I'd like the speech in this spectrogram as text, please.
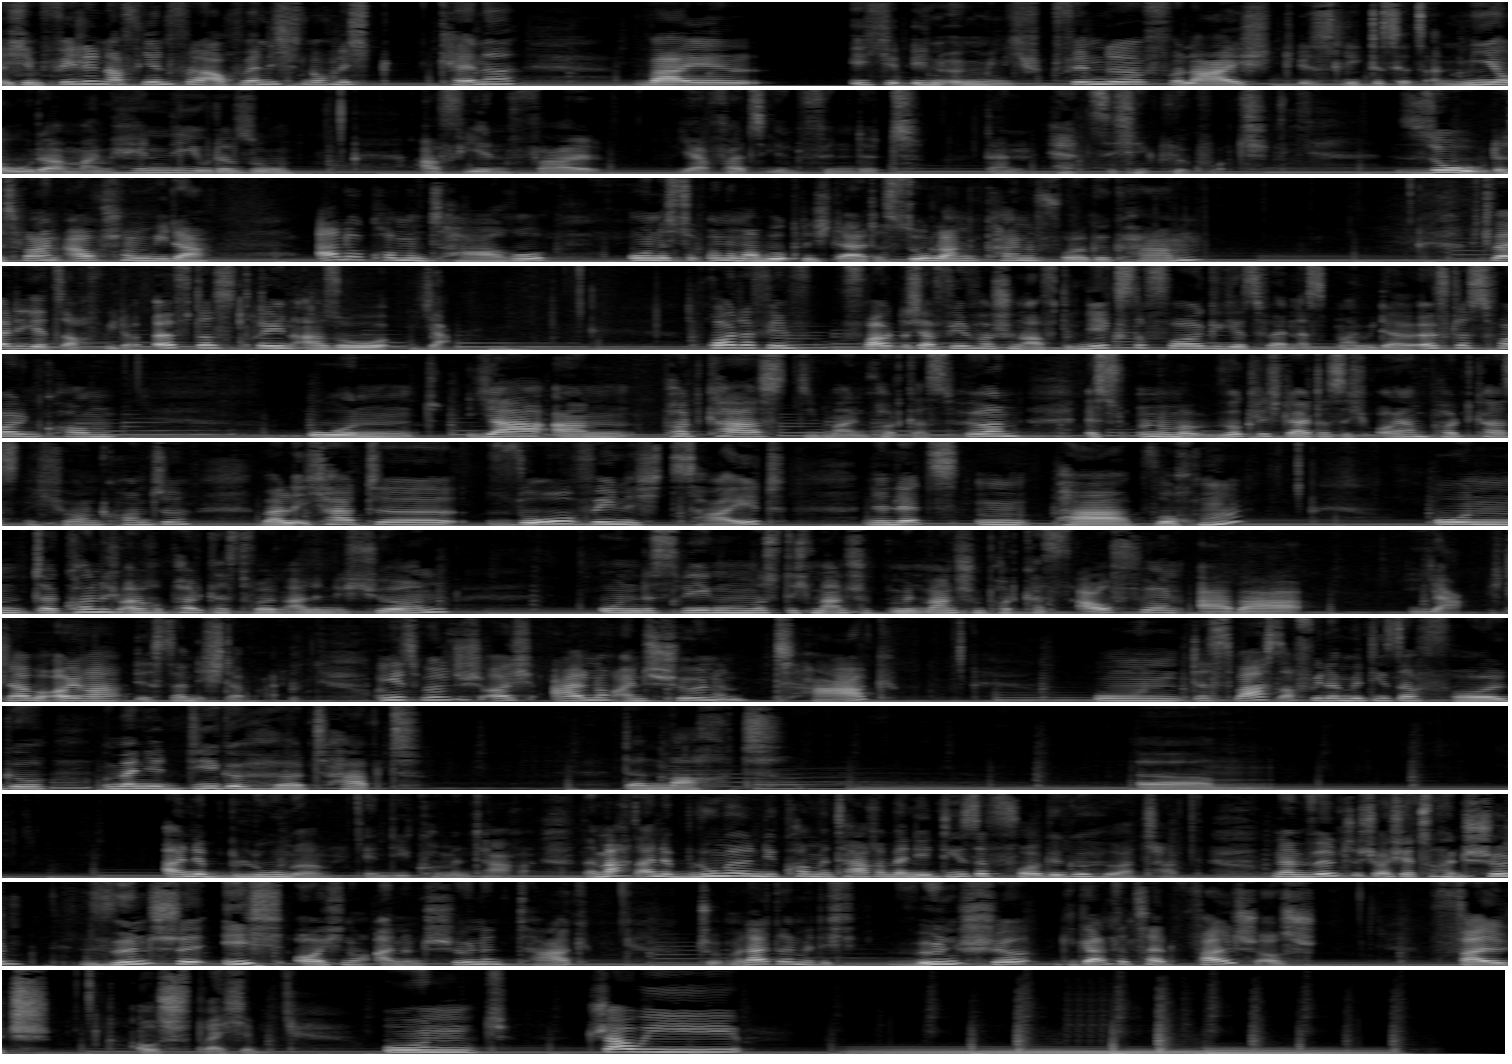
Ich empfehle ihn auf jeden Fall, auch wenn ich ihn noch nicht kenne, weil ich ihn irgendwie nicht finde. Vielleicht ist, liegt es jetzt an mir oder an meinem Handy oder so. Auf jeden Fall, ja, falls ihr ihn findet, dann herzlichen Glückwunsch. So, das waren auch schon wieder alle Kommentare. Und es tut mir nochmal wirklich leid, dass so lange keine Folge kam. Ich werde jetzt auch wieder öfters drehen, also ja. Freut, jeden, freut euch auf jeden Fall schon auf die nächste Folge. Jetzt werden erstmal wieder öfters Folgen kommen. Und ja, an Podcasts, die meinen Podcast hören. Es tut mir nochmal wirklich leid, dass ich euren Podcast nicht hören konnte, weil ich hatte so wenig Zeit in den letzten paar Wochen. Und da konnte ich eure Podcast-Folgen alle nicht hören. Und deswegen musste ich manche, mit manchen Podcasts aufhören. Aber ja, ich glaube, eurer ist da nicht dabei. Und jetzt wünsche ich euch allen noch einen schönen Tag. Und das war's auch wieder mit dieser Folge. Und wenn ihr die gehört habt, dann macht ähm, eine Blume in die Kommentare. Dann macht eine Blume in die Kommentare, wenn ihr diese Folge gehört habt. Und dann wünsche ich euch jetzt noch einen schönen wünsche ich euch noch einen schönen Tag. Tut mir leid, damit ich wünsche die ganze Zeit falsch, aus falsch ausspreche. Und ciao!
